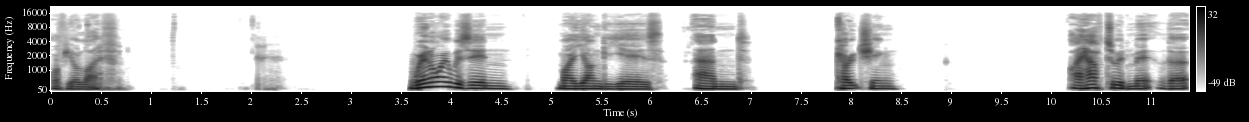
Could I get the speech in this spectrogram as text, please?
of your life. When I was in my younger years and coaching, I have to admit that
